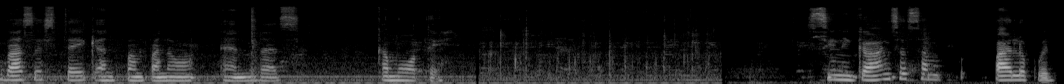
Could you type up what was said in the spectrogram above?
basa steak and pampano and that's kamote. Sinigang sa sampalok with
